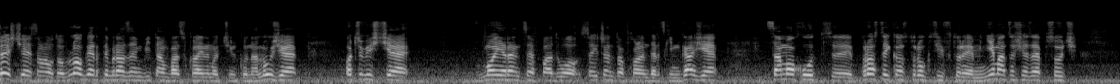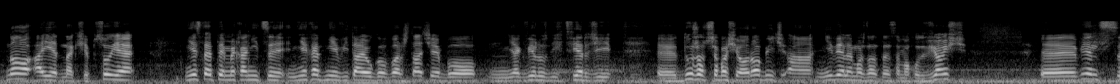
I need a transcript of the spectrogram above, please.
Cześć, ja jestem Autovlogger, tym razem witam Was w kolejnym odcinku na luzie. Oczywiście w moje ręce wpadło Seicento w holenderskim gazie. Samochód y, prostej konstrukcji, w którym nie ma co się zepsuć, no a jednak się psuje. Niestety mechanicy niechętnie witają go w warsztacie, bo mm, jak wielu z nich twierdzi, y, dużo trzeba się orobić, a niewiele można za ten samochód wziąć. E, Więc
